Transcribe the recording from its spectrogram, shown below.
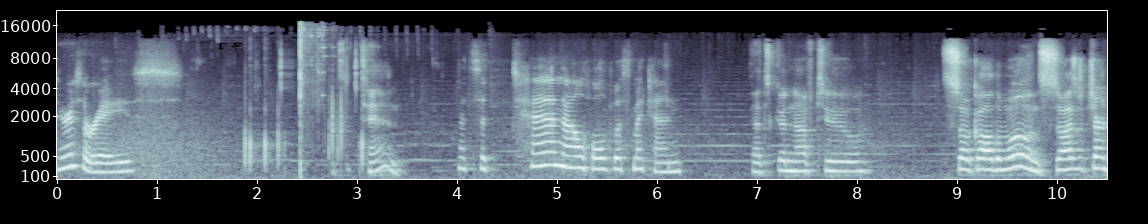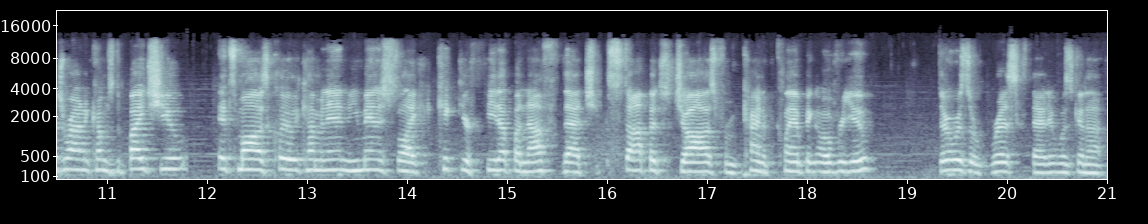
There's a raise. It's a 10. That's a 10. I'll hold with my 10. That's good enough to soak all the wounds. So as it turns around and comes to bite you, its maw is clearly coming in, and you manage to like kick your feet up enough that you stop its jaws from kind of clamping over you. There was a risk that it was gonna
